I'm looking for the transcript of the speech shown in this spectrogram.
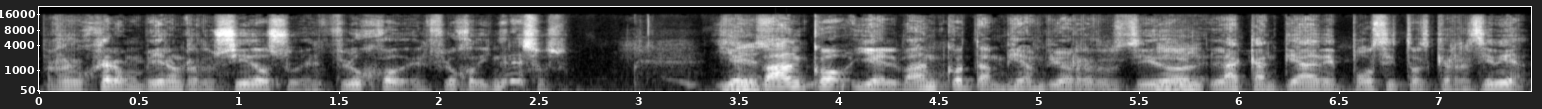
redujeron, vieron reducido el, flujo, el flujo de ingresos. Y, el banco, y el banco también vio reducido la cantidad de depósitos que recibía.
